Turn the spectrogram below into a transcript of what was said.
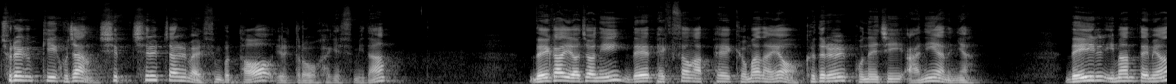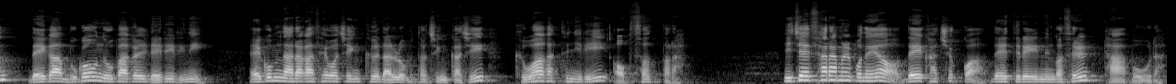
출애굽기 9장 17절 말씀부터 읽도록 하겠습니다. 내가 여전히 내 백성 앞에 교만하여 그들을 보내지 아니하느냐 내일 이맘때면 내가 무거운 우박을 내리리니 애굽 나라가 세워진 그 날로부터 지금까지 그와 같은 일이 없었더라. 이제 사람을 보내어 내 가축과 내 들에 있는 것을 다 모으라.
